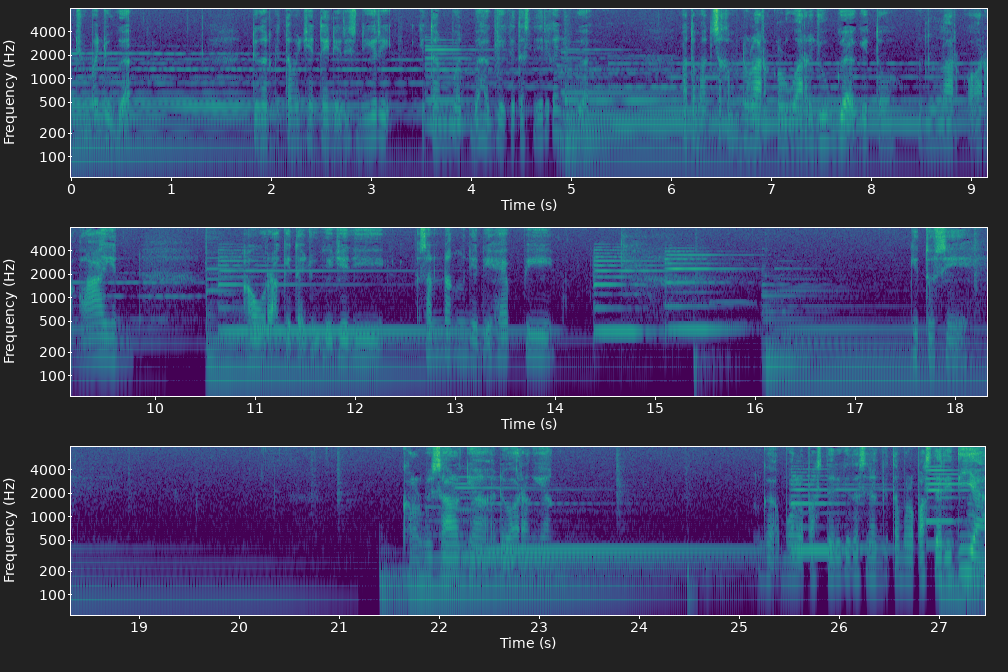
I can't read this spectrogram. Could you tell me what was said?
Cuma juga dengan kita mencintai diri sendiri kita membuat bahagia kita sendiri kan juga otomatis akan menular keluar juga gitu menular ke orang lain. Aura kita juga jadi senang jadi happy. Gitu sih. Kalau misalnya ada orang yang nggak mau lepas dari kita sedang kita mau lepas dari dia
